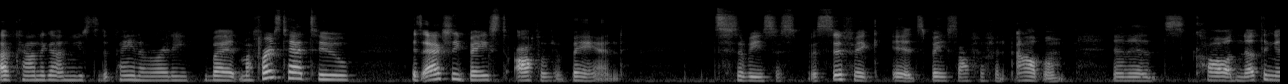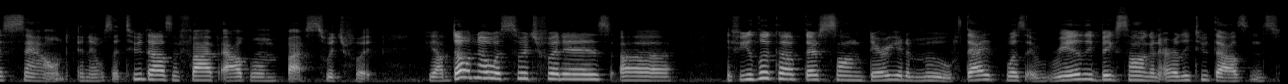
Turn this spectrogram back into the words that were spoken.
I've kind of gotten used to the pain already, but my first tattoo is actually based off of a band. To be specific, it's based off of an album, and it's called Nothing Is Sound, and it was a 2005 album by Switchfoot. If y'all don't know what Switchfoot is, uh, if you look up their song Dare You to Move, that was a really big song in the early 2000s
